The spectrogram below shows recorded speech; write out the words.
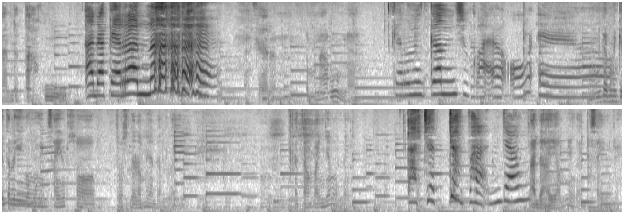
ada tahu Ada Karen. eh, Karen temen Aruna Karen kan suka LOL. ini kan nih kita lagi ngomongin sayur sop terus dalamnya ada apa lagi kacang panjang ada nggak? Kaca panjang. ada ayamnya nggak ada sayurnya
